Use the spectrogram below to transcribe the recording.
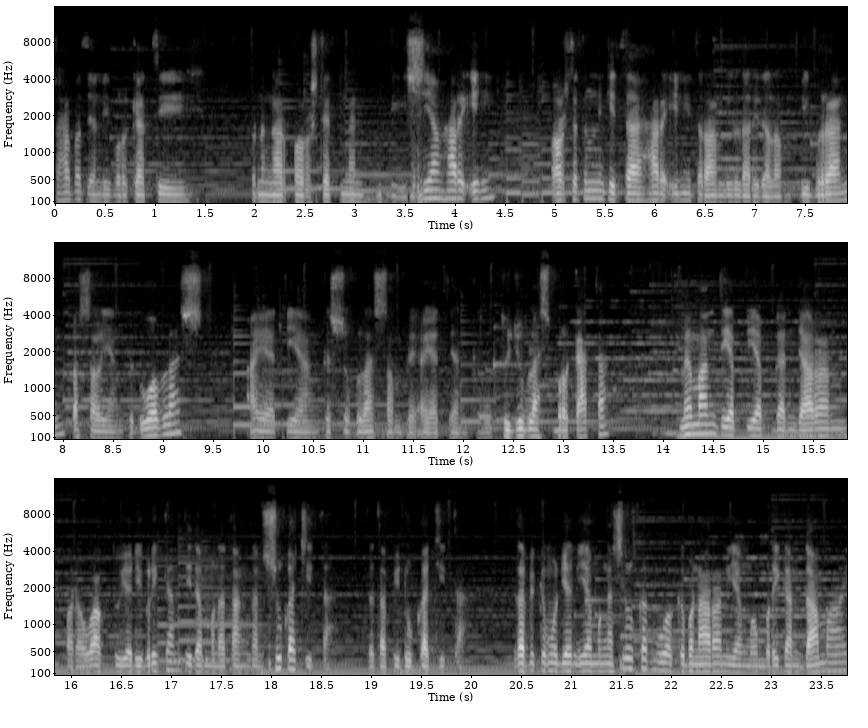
sahabat yang diberkati pendengar Power Statement di siang hari ini. Power Statement kita hari ini terambil dari dalam Ibrani pasal yang ke-12 ayat yang ke-11 sampai ayat yang ke-17 berkata, Memang tiap-tiap ganjaran pada waktu ia diberikan tidak mendatangkan sukacita, tetapi duka cita. Tetapi kemudian ia menghasilkan buah kebenaran yang memberikan damai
